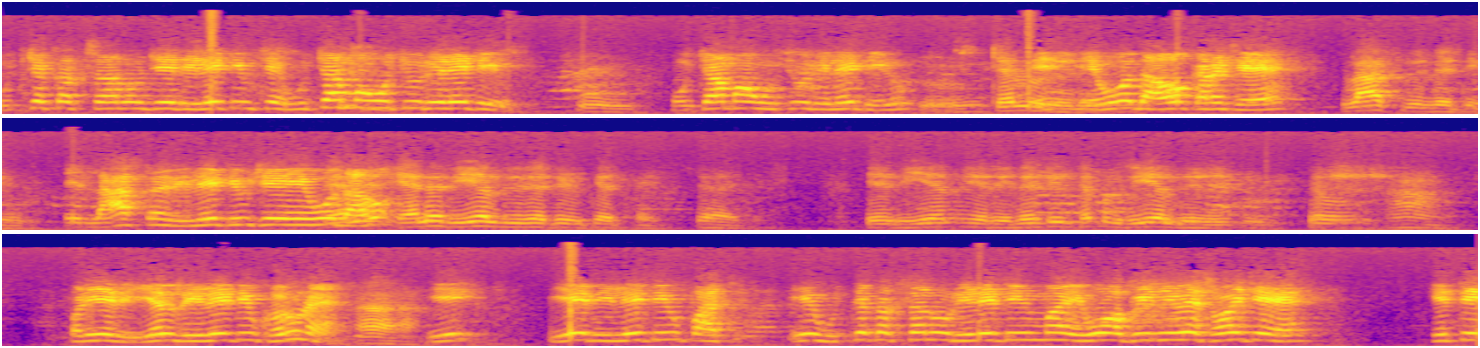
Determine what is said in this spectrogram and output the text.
ઉચ્ચ કક્ષાનું જે રિલેટિવ છે ઊંચામાં ઊંચું રિલેટિવ ઊંચામાં ઊંચું રિલેટિવ. એવો દાવો કરે છે? લાસ્ટ રિલેટિવ એ લાસ્ટ રિલેટિવ છે એવો દાવો? એને રિયલ રિલેટિવ કે છે. છે. એ રિયલ એ રિલેટિવ છે પણ રિયલ રિલેટિવ હા. પણ એ રિયલ રિલેટિવ ખરું ને? એ એ રિલેટિવ પાછ એ ઉચ્ચ કક્ષાનું રિલેટિવમાં એવો અભિનિવેશ હોય છે કે તે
